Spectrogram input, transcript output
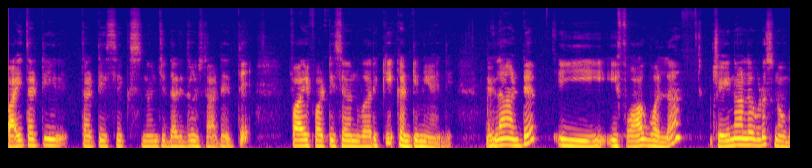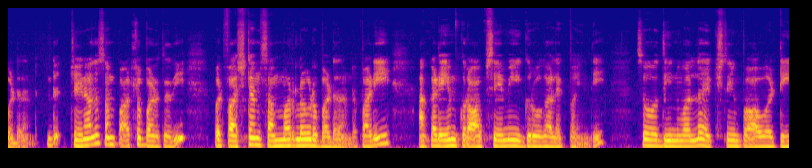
five thirty thirty six నుంచి దరిద్రం స్టార్ట్ అయితే ఫైవ్ ఫార్టీ సెవెన్ వరకు కంటిన్యూ అయింది. ఎలా అంటే ఈ ఈ ఫాగ్ వల్ల చైనాలో కూడా స్నో పడ్డదంట. అంటే చైనాలో సమ్ పార్ట్స్లో పడుతుంది బట్ ఫస్ట్ టైం సమ్మర్లో కూడా పడ్డదంట. పడి అక్కడ ఏం క్రాప్స్ ఏమీ గ్రో కాలేకపోయింది. సో దీనివల్ల ఎక్స్ట్రీమ్ పావర్టీ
